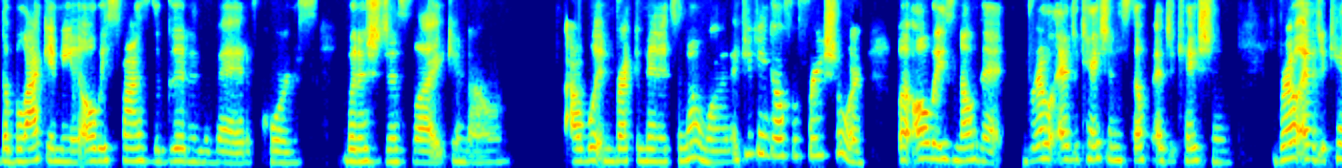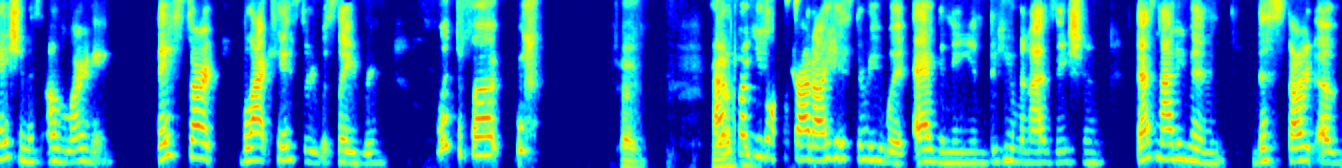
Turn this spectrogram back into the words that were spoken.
the black in me always finds the good and the bad, of course. But it's just like, you know, I wouldn't recommend it to no one. If you can go for free, sure. But always know that real education is self education. Real education is unlearning. They start Black history with slavery. What the fuck? Okay. Yeah, How the fuck you gonna start our history with agony and dehumanization? That's not even the start of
